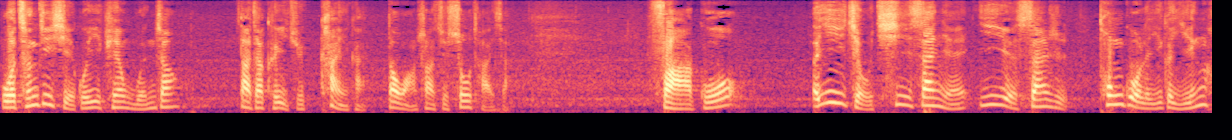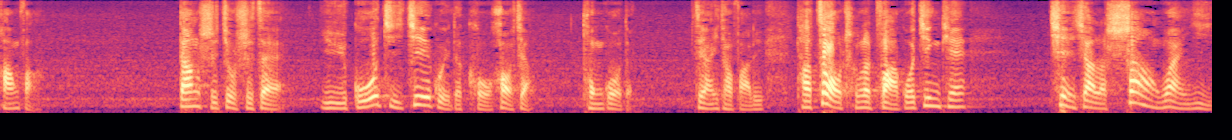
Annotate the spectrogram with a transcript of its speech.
我曾经写过一篇文章，大家可以去看一看，到网上去搜查一下。法国。呃，一九七三年一月三日通过了一个银行法，当时就是在与国际接轨的口号下通过的这样一条法律，它造成了法国今天欠下了上万亿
